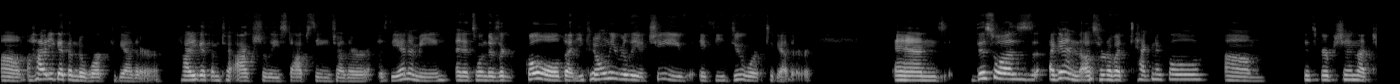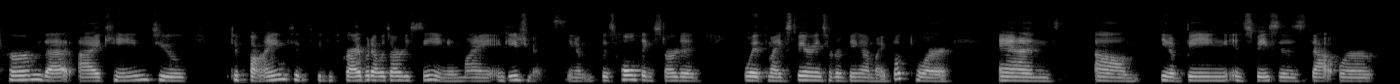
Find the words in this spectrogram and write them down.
um, how do you get them to work together? How do you get them to actually stop seeing each other as the enemy? And it's when there's a goal that you can only really achieve if you do work together. And this was, again, a sort of a technical um, description, a term that I came to to find to, to describe what I was already seeing in my engagements. You know, this whole thing started with my experience sort of being on my book tour and um, you know, being in spaces that were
